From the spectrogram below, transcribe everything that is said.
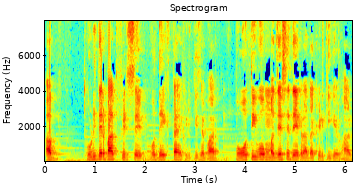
अब थोड़ी देर बाद फिर से वो देखता है खिड़की से बाहर। बहुत ही वो मज़े से देख रहा था खिड़की के बाहर।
